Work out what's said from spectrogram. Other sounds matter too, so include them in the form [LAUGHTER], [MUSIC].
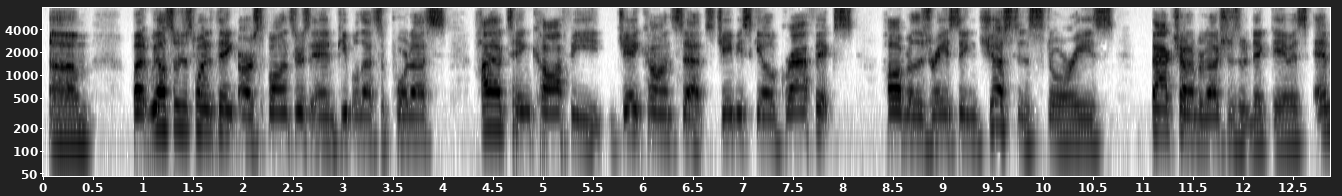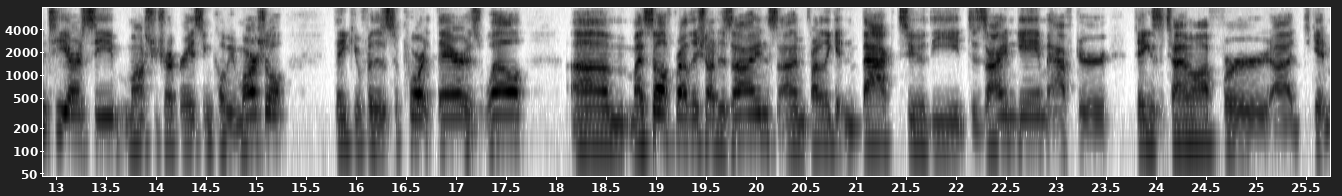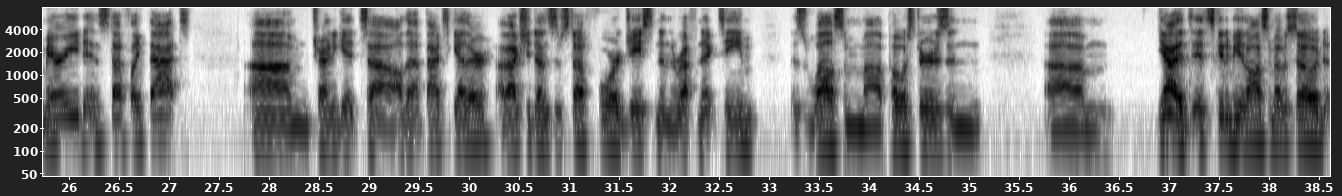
Um, but we also just want to thank our sponsors and people that support us High Octane Coffee, J Concepts, JB Scale Graphics, Hall Brothers Racing, Justin Stories, Back Channel Productions with Nick Davis, MTRC, Monster Truck Racing, Kobe Marshall. Thank you for the support there as well. Um, myself, Bradley Shaw Designs. I'm finally getting back to the design game after taking some time off for uh, to get married and stuff like that um, trying to get uh, all that back together. I've actually done some stuff for Jason and the Roughneck team as well, some uh, posters, and um, yeah, it, it's going to be an awesome episode.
